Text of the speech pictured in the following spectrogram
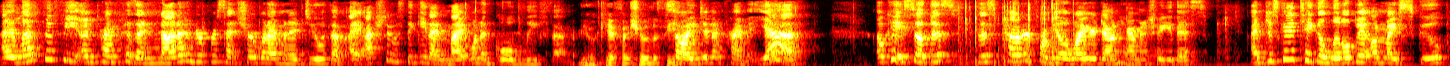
I left the feet unprimed because I'm not 100% sure what I'm going to do with them. I actually was thinking I might want to gold leaf them. Are you okay if I show the feet? So I didn't prime it. Yeah. Okay, so this this powdered formula, while you're down here, I'm going to show you this. I'm just going to take a little bit on my scoop.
